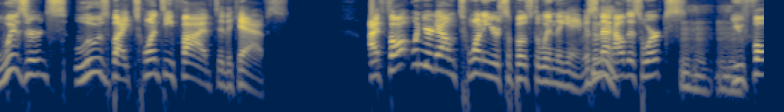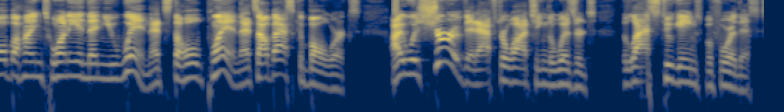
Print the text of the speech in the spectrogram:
Wizards lose by 25 to the Cavs. I thought when you're down 20, you're supposed to win the game. Isn't that hmm. how this works? Mm-hmm, mm-hmm. You fall behind 20 and then you win. That's the whole plan. That's how basketball works. I was sure of it after watching the Wizards the last two games before this.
